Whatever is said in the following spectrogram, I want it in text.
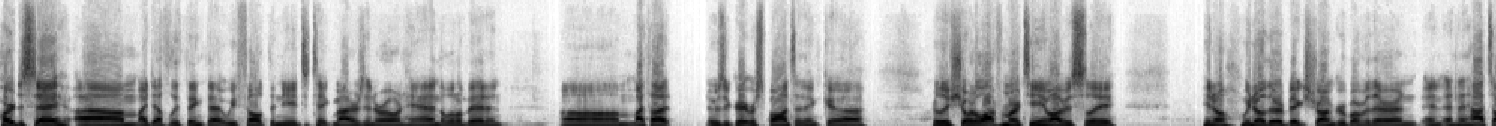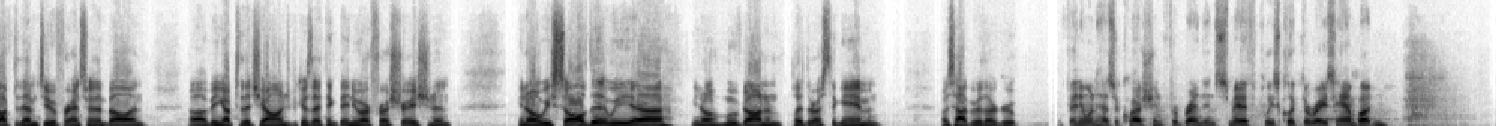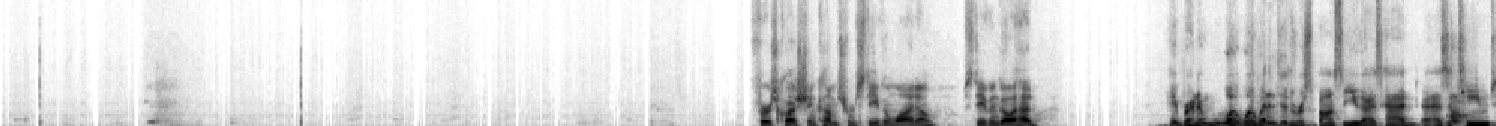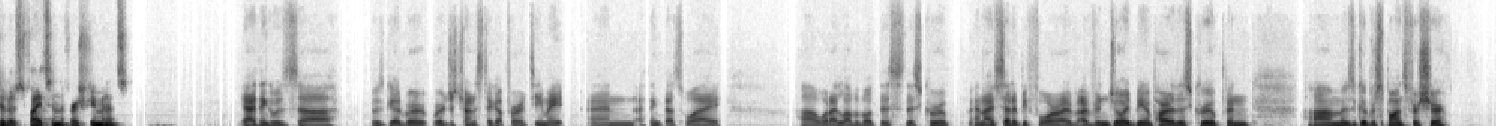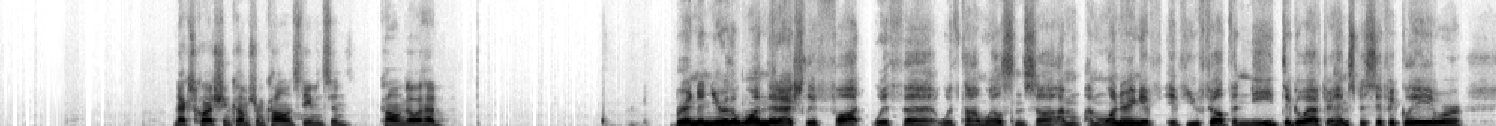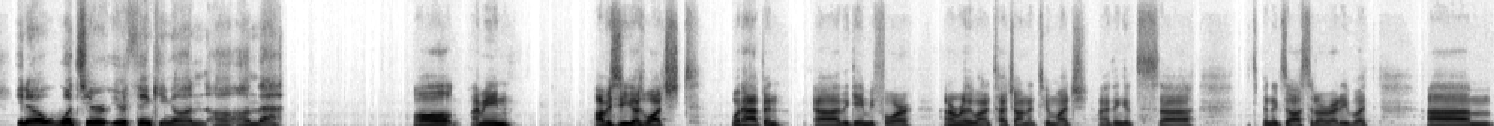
hard to say. Um, I definitely think that we felt the need to take matters in our own hand a little bit, and um, I thought it was a great response. I think uh, really showed a lot from our team. Obviously, you know, we know they're a big, strong group over there, and and, and hats off to them too for answering the bell and uh, being up to the challenge because I think they knew our frustration and you know we solved it. We uh, you know moved on and played the rest of the game, and I was happy with our group. If anyone has a question for Brendan Smith, please click the raise hand button. First question comes from Stephen Whyno. Stephen, go ahead. Hey, Brendan, what, what went into the response that you guys had as a team to those fights in the first few minutes? Yeah, I think it was uh, it was good. We're we're just trying to stick up for a teammate, and I think that's why uh, what I love about this this group. And I've said it before. I've I've enjoyed being a part of this group, and um, it was a good response for sure. Next question comes from Colin Stephenson. Colin, go ahead. Brendan, you're the one that actually fought with uh, with Tom Wilson, so I'm I'm wondering if if you felt the need to go after him specifically, or you know, what's your your thinking on uh, on that? Well, I mean, obviously you guys watched what happened uh, the game before. I don't really want to touch on it too much. I think it's uh, it's been exhausted already, but um,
